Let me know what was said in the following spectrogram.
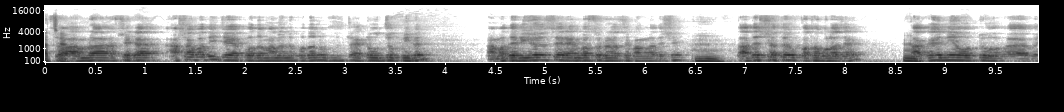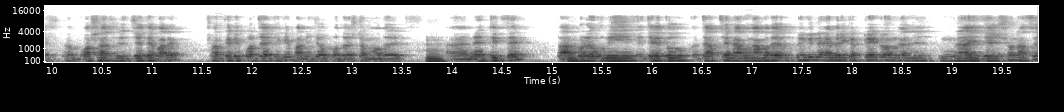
আচ্ছা। আমরা সেটা আশাবাদী যে প্রধান মাননীয় প্রধান উপদেষ্টা একটা উদ্যোগ নেবেন। আমাদের ইউএস এর অ্যাম্বাসেডর আছে বাংলাদেশে। তাদের সাথেও কথা বলা যায়। তাকে নিয়েও একটু বসা যেতে পারে। সরকারি পর্যায় থেকে বাণিজ্য উপদেষ্টা মহোদয়ের নেতৃত্বে। তারপরে উনি যেহেতু যাচ্ছেন এবং আমাদের বিভিন্ন আমেরিকা ট্রেড অর্গানাইজেশন আছে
